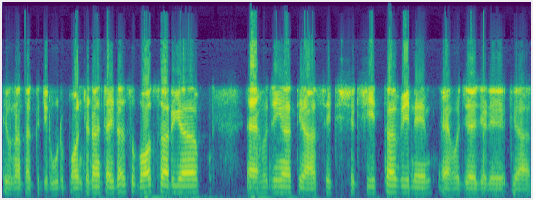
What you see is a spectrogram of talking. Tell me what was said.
ਤੇ ਉਹਨਾਂ ਤੱਕ ਜ਼ਰੂਰ ਪਹੁੰਚਣਾ ਚਾਹੀਦਾ। ਸੋ ਬਹੁਤ ਸਾਰੀਆਂ ਇਹੋ ਜਿਹੀਆਂ ਇਤਿਹਾਸਿਕ ਸ਼ਖਸੀਅਤਾਂ ਵੀ ਨੇ ਇਹੋ ਜਿਹੇ ਜਿਹੜੇ ਇਤਿਹਾਸ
